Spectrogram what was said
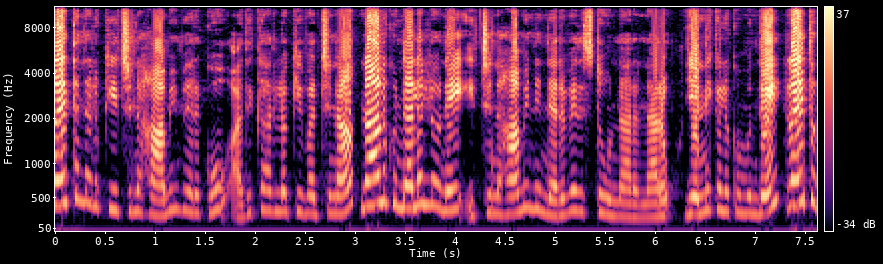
రైతన్నలకు ఇచ్చిన హామీ మేరకు అధికారంలోకి వచ్చిన నాలుగు నెలల్లోనే ఇచ్చిన హామీని నెరవేరుస్తూ ఉన్నారన్నారు. ఎన్నికలకు ముందే రైతు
